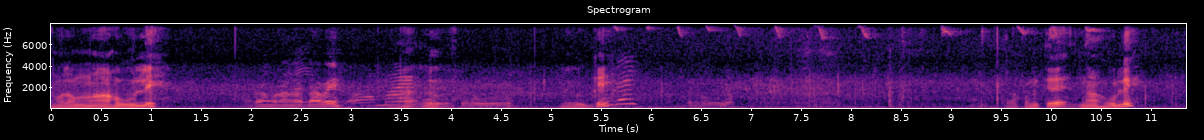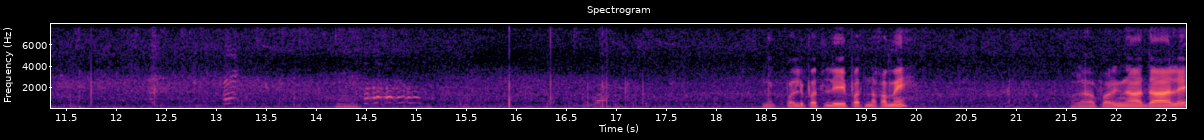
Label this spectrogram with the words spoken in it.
Walang mahuli. Parang wala nga daw eh. My Ah, Lugi. guys. Kakunti, nahuli. Hmm. Nagpalipat-lipat na kami. Wala pa rin nadali.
